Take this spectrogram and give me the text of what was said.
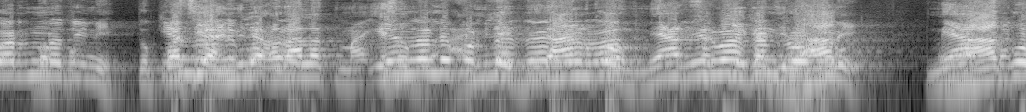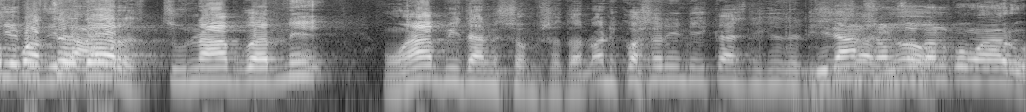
गर्न नदिने। पछि हामीले अदालतमा सकिएको पक्षधर चुनाव गर्ने उहाँ विधान संशोधन। अनि कसरी निकास विधान संशोधनको उहाँहरू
